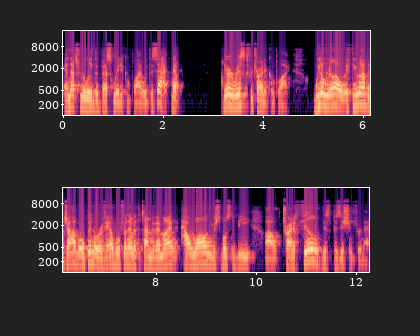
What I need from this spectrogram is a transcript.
And that's really the best way to comply with this act. Now, there are risks for trying to comply. We don't know if you don't have a job open or available for them at the time of MMI, how long you're supposed to be uh, trying to fill this position for them.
